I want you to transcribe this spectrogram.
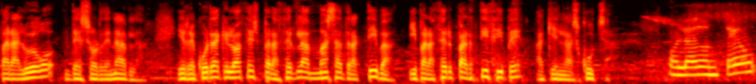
para luego desordenarla. Y recuerda que lo haces para hacerla más atractiva y para hacer partícipe a quien la escucha. Hola Don Teo,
